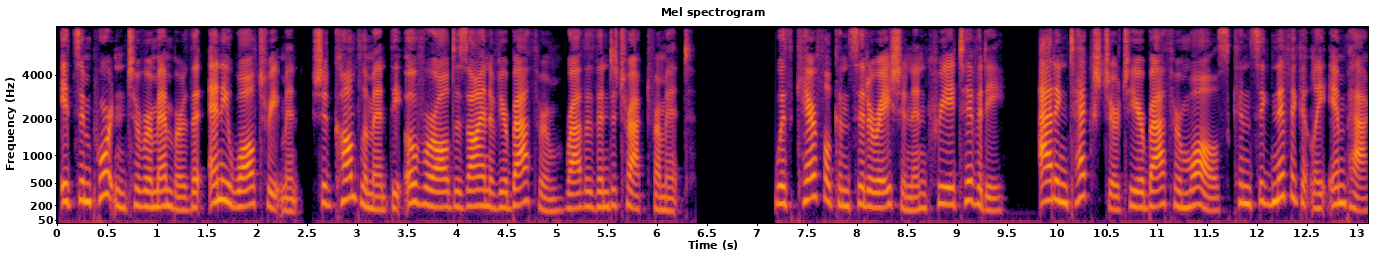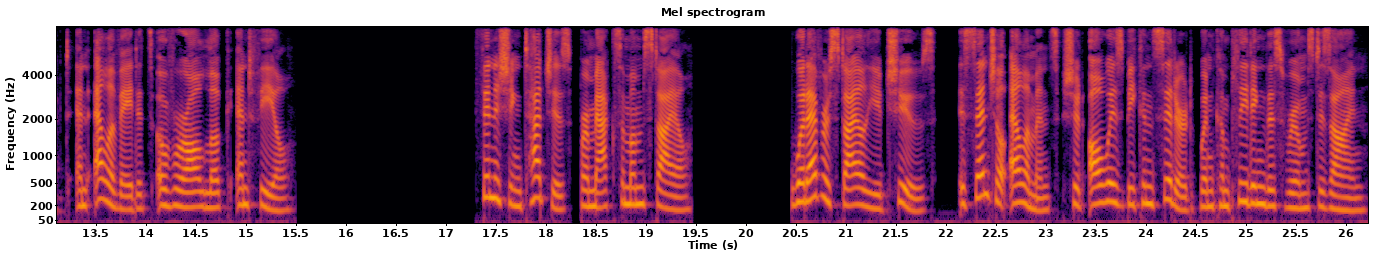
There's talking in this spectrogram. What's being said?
It's important to remember that any wall treatment should complement the overall design of your bathroom rather than detract from it. With careful consideration and creativity, adding texture to your bathroom walls can significantly impact and elevate its overall look and feel. Finishing touches for maximum style. Whatever style you choose, essential elements should always be considered when completing this room's design.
